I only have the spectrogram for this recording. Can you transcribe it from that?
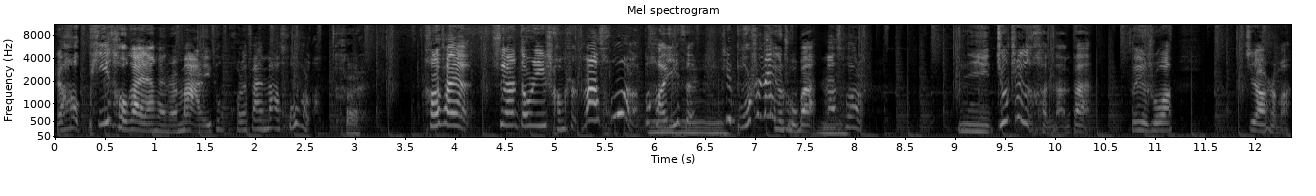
然后劈头盖脸在那骂了一通，后来发现骂错了。嗨，后来发现，虽然都是一城市，骂错了，不好意思，嗯嗯嗯这不是那个主办，嗯骂错了。你就这个很难办，所以说，这叫什么？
